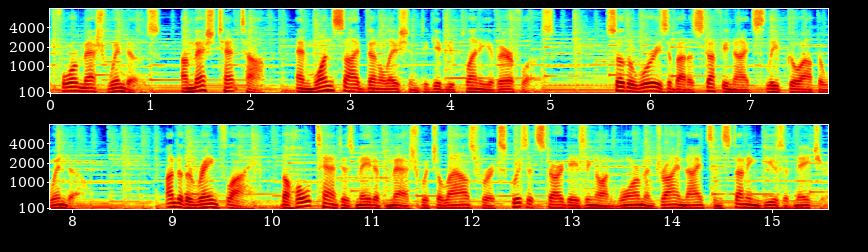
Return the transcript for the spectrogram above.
four mesh windows, a mesh tent top, and one side ventilation to give you plenty of airflows. So the worries about a stuffy night's sleep go out the window. Under the rainfly, the whole tent is made of mesh which allows for exquisite stargazing on warm and dry nights and stunning views of nature.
